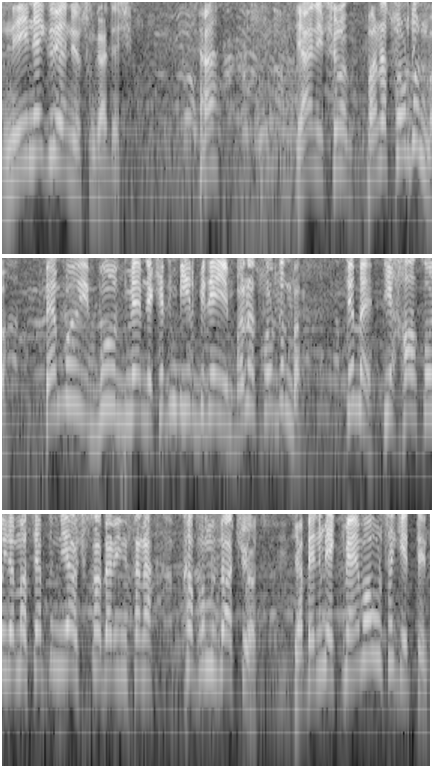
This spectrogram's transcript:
neyine güveniyorsun kardeşim? Ha? Yani şunu bana sordun mu? Ben bu bu memleketin bir bireyim. Bana sordun mu? Değil mi? Bir halk oylaması yaptım ya şu kadar insana kapımızı açıyor. Ya benim ekmeğime ortak ettin.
